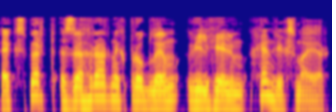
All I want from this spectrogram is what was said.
Експерт з аграрних проблем Вільгельм Хенріхсмаєр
